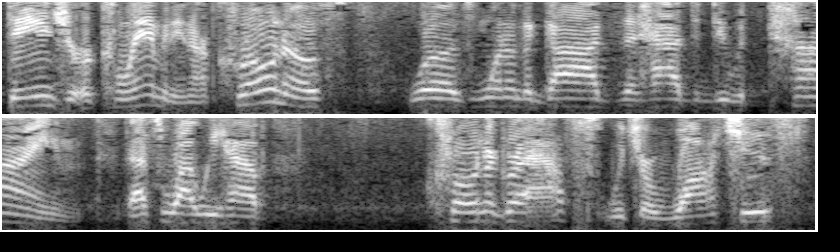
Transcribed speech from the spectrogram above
danger or calamity. Now, Kronos was one of the gods that had to do with time. That's why we have chronographs, which are watches.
